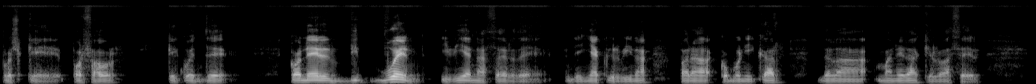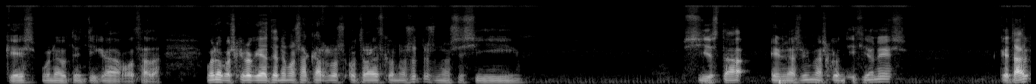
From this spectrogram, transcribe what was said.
pues que, por favor, que cuente con el buen y bien hacer de, de Iñaki Urbina para comunicar de la manera que lo hace él, que es una auténtica gozada. Bueno, pues creo que ya tenemos a Carlos otra vez con nosotros. No sé si, si está en las mismas condiciones. ¿Qué tal?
